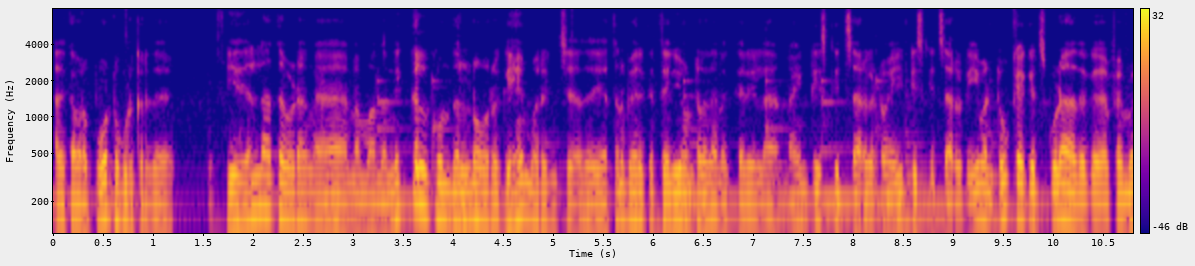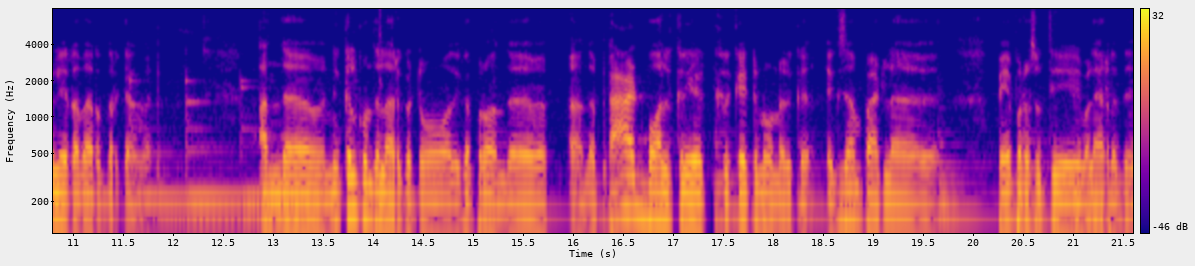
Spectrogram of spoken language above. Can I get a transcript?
அதுக்கப்புறம் போட்டு கொடுக்குறது. இது எல்லாத்த விடங்க நம்ம அந்த நிக்கல் குந்தல்னு ஒரு கேம் இருந்துச்சு. அது எத்தனை பேருக்கு தெரியுன்றது எனக்கு தெரியல. நைன்டி கிட்ஸாக இருக்கட்டும் எயிட்டி கிட்ஸாக இருக்கட்டும் ஈவன் டூ கே கிட்ஸ் கூட அதுக்கு ஃபெமிலியராக தான் இருந்திருக்காங்க. அந்த நிக்கல் குந்தலாக இருக்கட்டும் அதுக்கப்புறம் அந்த அந்த பேட் பால் கிரிக்கெட் கிரிக்கெட்டுன்னு ஒன்று இருக்குது எக்ஸாம் பேடில் பேப்பரை சுற்றி விளையாடுறது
